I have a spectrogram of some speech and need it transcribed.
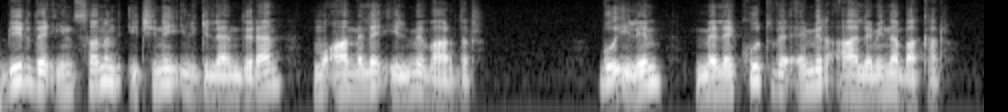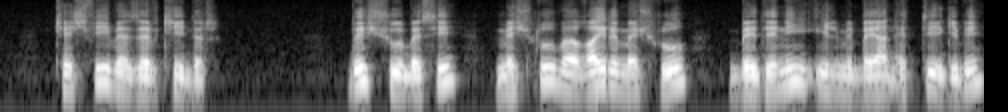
Bir de insanın içini ilgilendiren muamele ilmi vardır. Bu ilim, melekut ve emir alemine bakar. Keşfi ve zevkidir. Dış şubesi, meşru ve gayri meşru bedeni ilmi beyan ettiği gibi,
